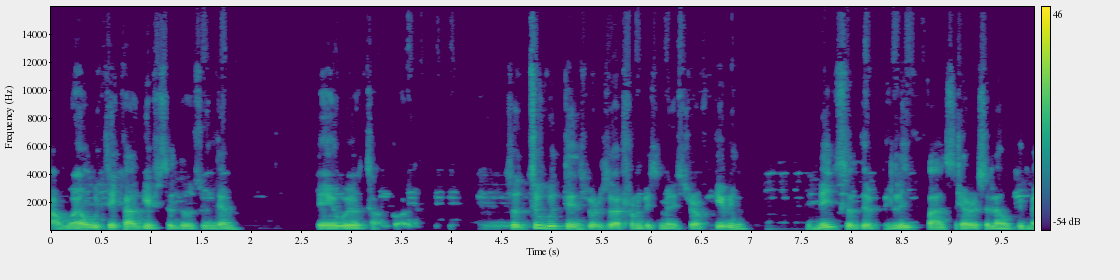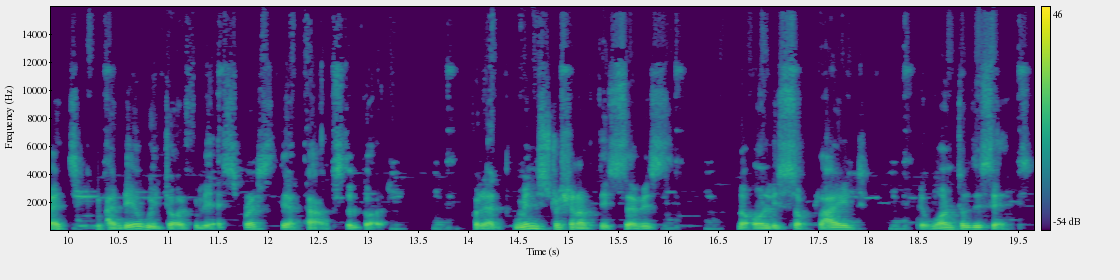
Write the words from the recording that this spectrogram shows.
And when we take our gifts to those in them, they will thank God. So, two good things will result from this ministry of giving. The needs of the believers in Jerusalem will be met, and they will joyfully express their thanks to God for the administration of this service, not only supplied the want of the saints,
